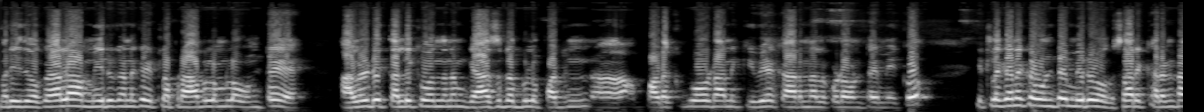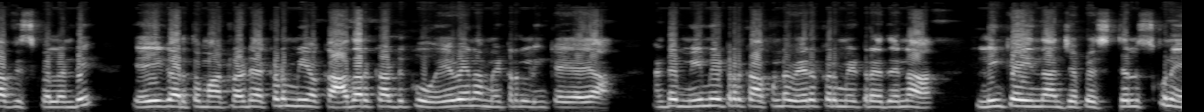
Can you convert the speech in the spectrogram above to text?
మరి ఇది ఒకవేళ మీరు కనుక ఇట్లా ప్రాబ్లంలో ఉంటే ఆల్రెడీ తల్లికి వందనం గ్యాస్ డబ్బులు పడ పడకపోవడానికి ఇవే కారణాలు కూడా ఉంటాయి మీకు. ఇట్లా కనుక ఉంటే మీరు ఒకసారి కరెంట్ ఆఫీస్కి వెళ్ళండి. ఏఈ గారితో మాట్లాడి అక్కడ మీ యొక్క ఆధార్ కార్డుకు ఏవైనా మీటర్ లింక్ అయ్యాయా? అంటే మీ మీటర్ కాకుండా వేరొకరి మీటర్ ఏదైనా లింక్ అయిందా అని చెప్పేసి తెలుసుకుని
